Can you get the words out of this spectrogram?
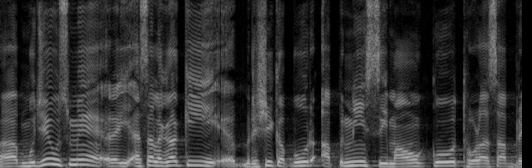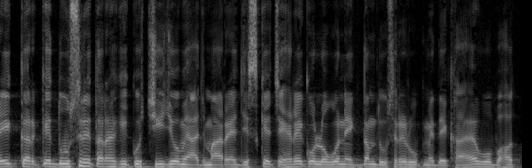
आ, मुझे उसमें ऐसा लगा कि ऋषि कपूर अपनी सीमाओं को थोड़ा सा ब्रेक करके दूसरे तरह की कुछ चीज़ों में आज मारे हैं जिसके चेहरे को लोगों ने एकदम दूसरे रूप में देखा है वो बहुत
